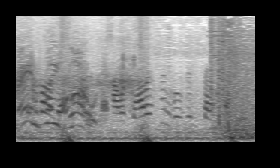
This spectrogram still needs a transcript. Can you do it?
Man, Commander, please load! our garrison will defend us.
